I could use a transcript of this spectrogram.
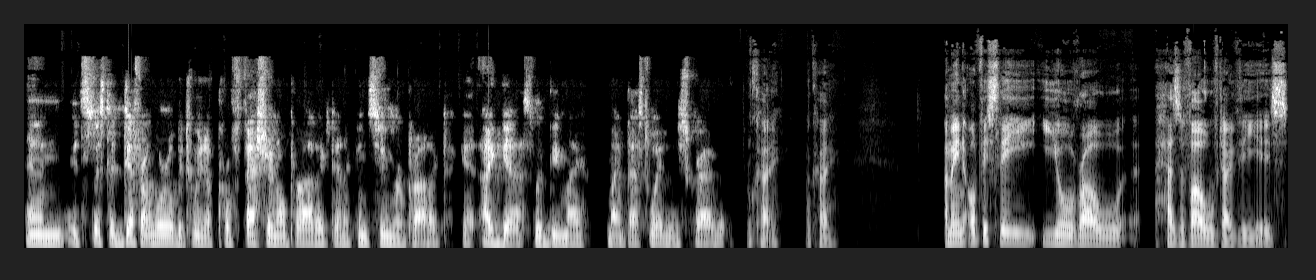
And it's just a different world between a professional product and a consumer product i guess would be my my best way to describe it. Okay okay I mean, obviously, your role has evolved over the years,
